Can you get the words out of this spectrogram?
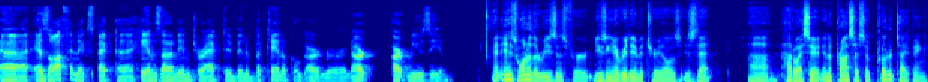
uh, as often expect a hands-on interactive in a botanical garden or an art art museum. And it's one of the reasons for using everyday materials is that, uh, how do I say it? In the process of prototyping,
